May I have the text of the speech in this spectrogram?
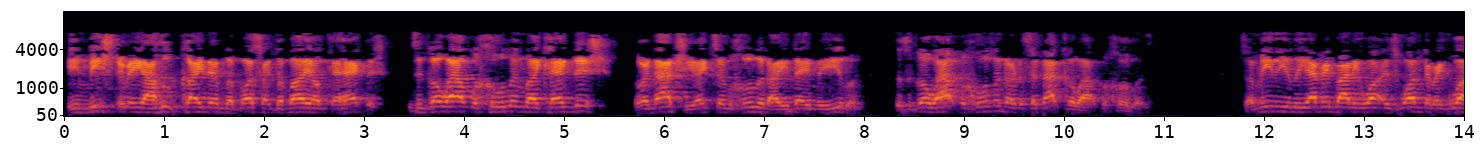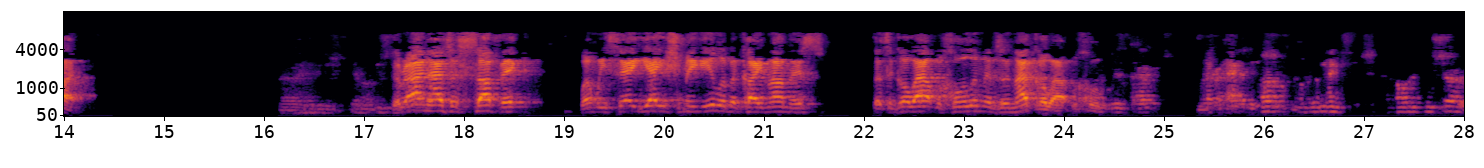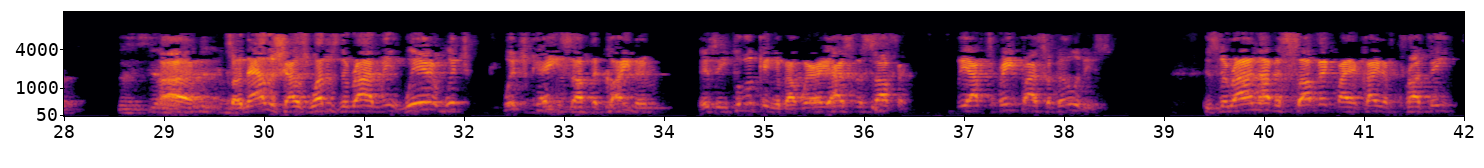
in mishteri yahu kainem lebasar demayel kehegdish, does it go out l'chulin like hegdish or not? She eats a l'chulin ayidei meila. Does it go out l'chulin or does it not go out l'chulin? So immediately everybody is wondering what. The Ran has a suffix when we say yesh meila b'kainamis. Does it go out l'chulin or does it not go out l'chulin? Uh, so now the shows, what does the Rad mean? Where, which, which case of the kainim is he talking about where he has the suffix? We have three possibilities. Is the Ran have a suffix by a kind of prati?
